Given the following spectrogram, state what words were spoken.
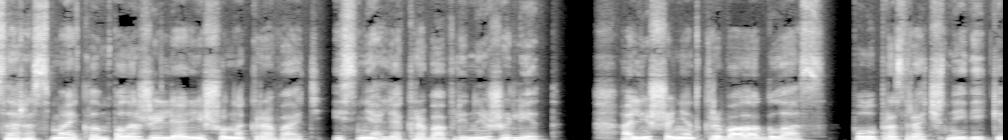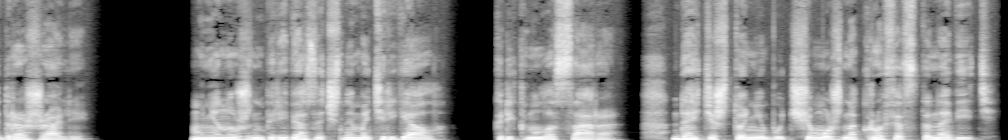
Сара с Майклом положили Алишу на кровать и сняли окровавленный жилет. Алиша не открывала глаз, полупрозрачные веки дрожали. «Мне нужен перевязочный материал», – крикнула Сара. «Дайте что-нибудь, чем можно кровь остановить».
